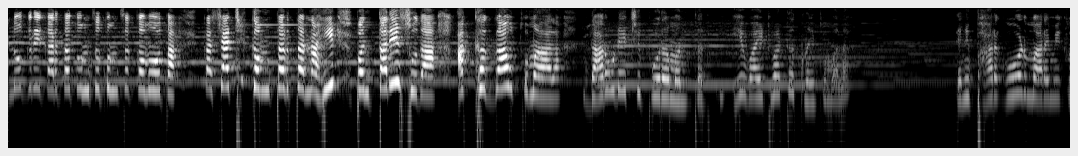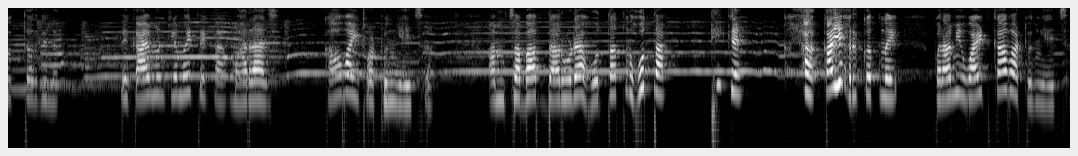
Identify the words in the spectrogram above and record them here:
नोकरी करता तुमचं तुमचं कमवता. कशाची कमतरता नाही पण तरी सुद्धा अख्खं गाव तुम्हाला दारुड्याची पोरं म्हणतात. हे वाईट वाटत नाही तुम्हाला? त्यांनी फार गोड मार्मिक उत्तर दिलं. ते काय म्हटले माहिती आहे का? महाराज का वाईट वाटून घ्यायचं? आमचा बाप दारुड्या होता तर होता. ठीक आहे काही काही हरकत नाही पण आम्ही वाईट का वाटून घ्यायचं?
